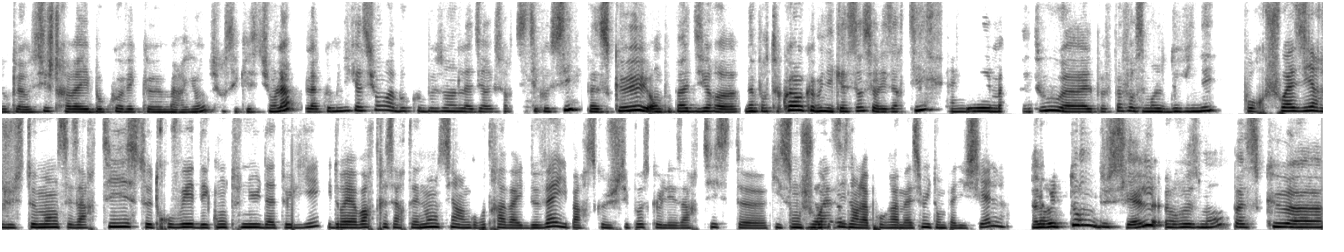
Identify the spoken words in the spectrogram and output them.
Donc là aussi, je travaille beaucoup avec euh, Marion sur ces questions-là. La communication a beaucoup besoin de la direction artistique aussi, parce que on peut pas dire euh, n'importe quoi en communication sur les artistes. Et malgré tout, elles peuvent pas forcément le deviner pour choisir justement ces artistes, trouver des contenus d'ateliers, il doit y avoir très certainement aussi un gros travail de veille parce que je suppose que les artistes euh, qui sont choisis dans la programmation, ils tombent pas du ciel. Alors, ils tombent du ciel, heureusement, parce que euh,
